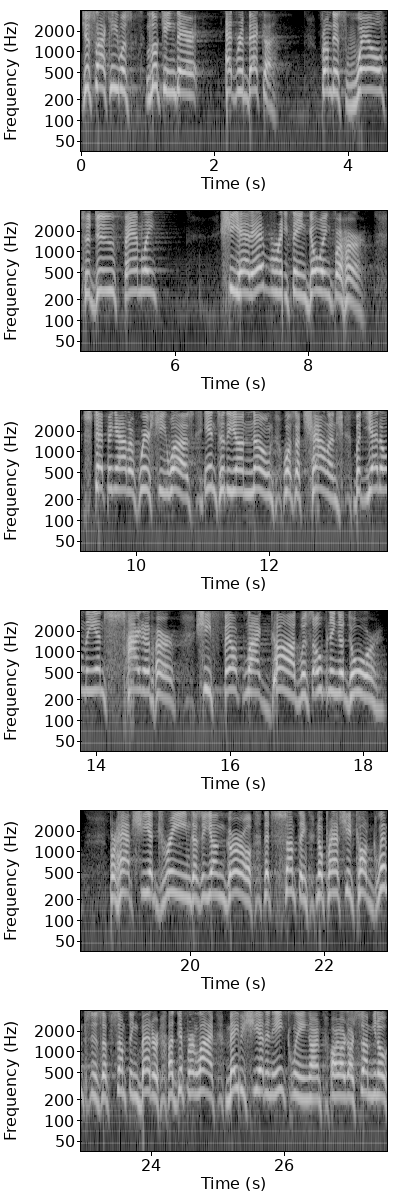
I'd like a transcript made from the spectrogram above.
just like He was looking there at Rebecca from this well to do family. She had everything going for her. Stepping out of where she was into the unknown was a challenge, but yet on the inside of her, she felt like God was opening a door. Perhaps she had dreamed as a young girl that something, no, perhaps she had caught glimpses of something better, a different life. Maybe she had an inkling or, or, or some, you know,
